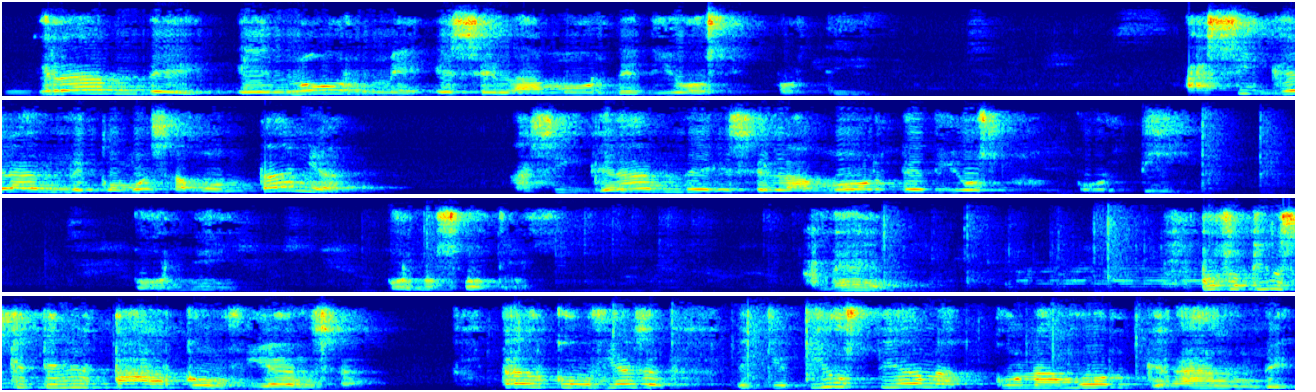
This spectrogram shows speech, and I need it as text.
Grande, enorme es el amor de Dios por ti. Así grande como esa montaña, así grande es el amor de Dios por ti, por mí, por nosotros. Amén. Por eso tienes que tener tal confianza, tal confianza de que Dios te ama con amor grande.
